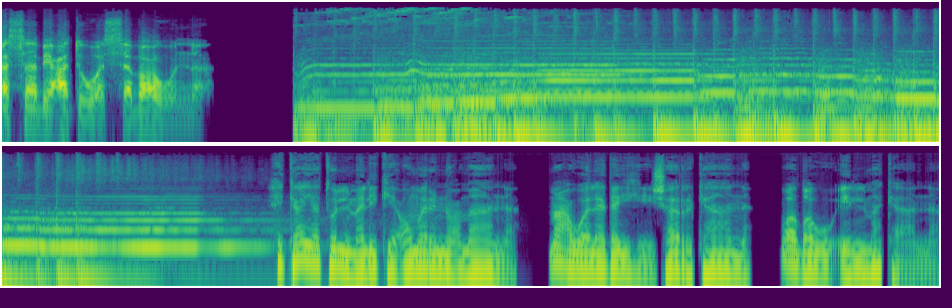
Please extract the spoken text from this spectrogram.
السابعة والسبعون. حكاية الملك عمر النعمان مع ولديه شركان وضوء المكان.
